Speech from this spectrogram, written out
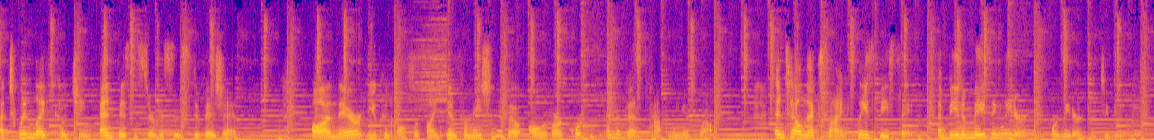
a twin life coaching and business services division on there, you can also find information about all of our courses and events happening as well. Until next time, please be safe and be an amazing leader or leader to be.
